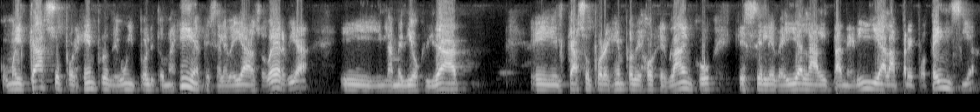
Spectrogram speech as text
como el caso, por ejemplo, de un Hipólito Mejía, que se le veía la soberbia y la mediocridad. El caso, por ejemplo, de Jorge Blanco, que se le veía la altanería, la prepotencia.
